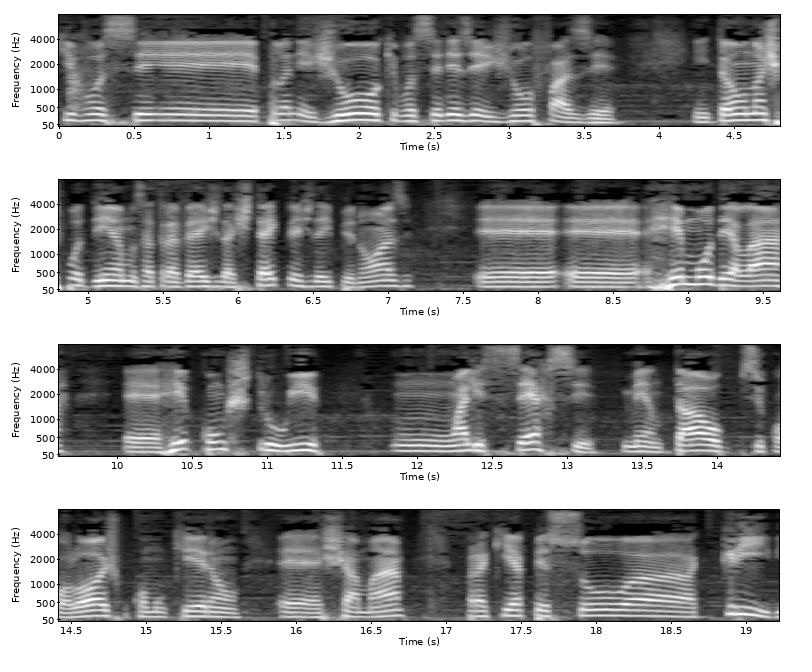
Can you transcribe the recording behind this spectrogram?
que você planejou, que você desejou fazer. Então, nós podemos, através das técnicas da hipnose, é, é, remodelar, é, reconstruir um alicerce mental, psicológico, como queiram é, chamar, para que a pessoa crie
